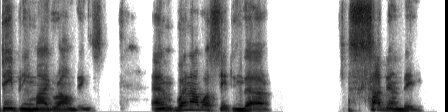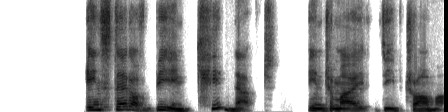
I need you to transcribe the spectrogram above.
deepening my groundings. And when I was sitting there suddenly instead of being kidnapped into my deep trauma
